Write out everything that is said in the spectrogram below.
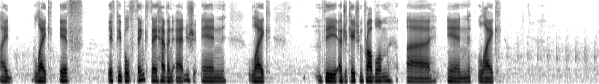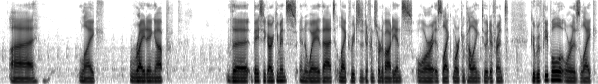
I like if if people think they have an edge in like the education problem uh, in like uh, like writing up the basic arguments in a way that like reaches a different sort of audience or is like more compelling to a different group of people or is like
